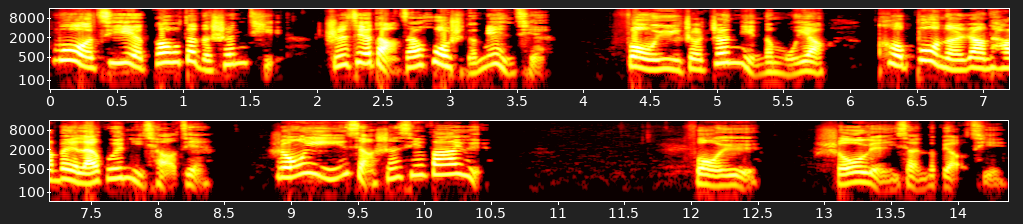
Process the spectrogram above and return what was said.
莫基叶高大的身体直接挡在祸水的面前。凤玉这狰狞的模样，可不能让他未来闺女瞧见，容易影响身心发育。凤玉，收敛一下你的表情，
